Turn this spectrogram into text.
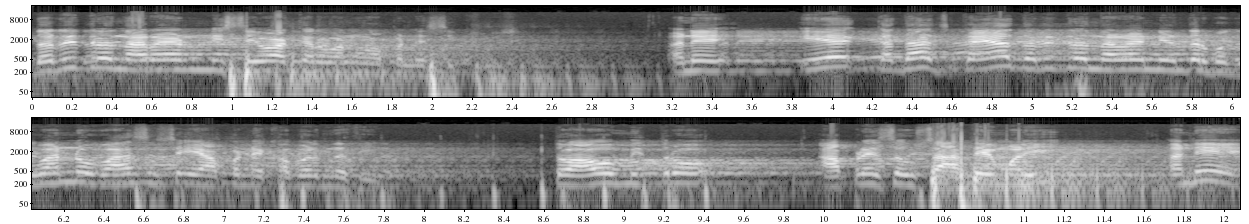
દરિદ્ર નારાયણની સેવા કરવાનું આપણને શીખ્યું છે. અને એ કદાચ કયા દરિદ્ર નારાયણની અંદર ભગવાનનો વાસ હશે એ આપણને ખબર નથી. તો આવો મિત્રો, આપણે સૌ સાથે મળી અને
